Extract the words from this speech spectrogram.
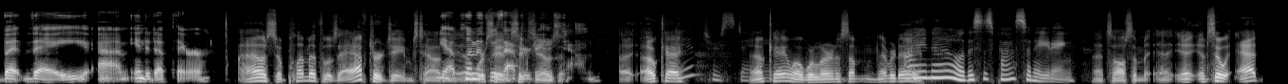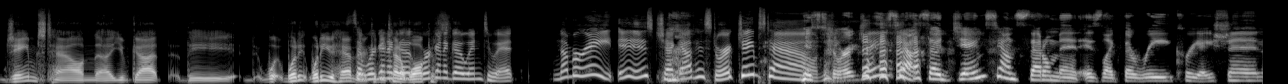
but they um, ended up there Oh, so Plymouth was after Jamestown. yeah Uh, plymouth we're was after 1607. jamestown Uh, okay. Interesting. Okay. Well, we're learning something every day. I know this is fascinating. That's awesome. Uh, and so at Jamestown, uh, you've got the what? What do, what do you have So there? we're Can gonna go. walk We're us- gonna go into it. Number eight is check out historic Jamestown. historic jamestown so jamestown settlement is like the recreation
